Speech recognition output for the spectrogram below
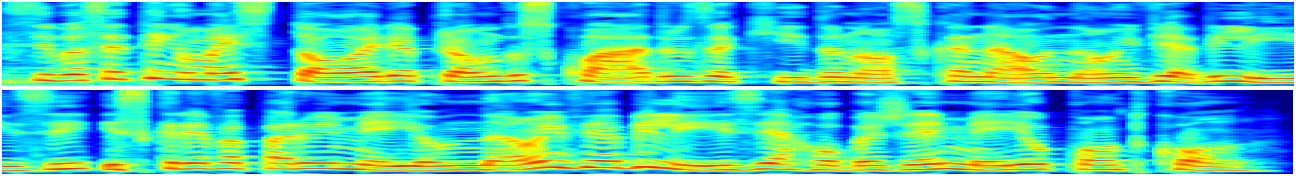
Se você tem uma história para um dos quadros aqui do nosso canal Não Inviabilize, escreva para o e-mail nãoenviabilize@gmail.com.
